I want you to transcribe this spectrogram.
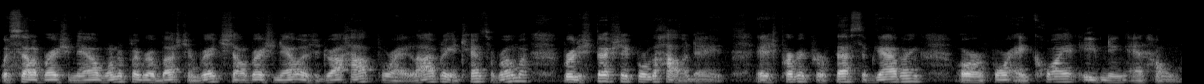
with Celebration Ale. Wonderfully robust and rich. Celebration Ale is a dry hop for a lively, intense aroma brewed especially for the holidays. It is perfect for festive gathering or for a quiet evening at home.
